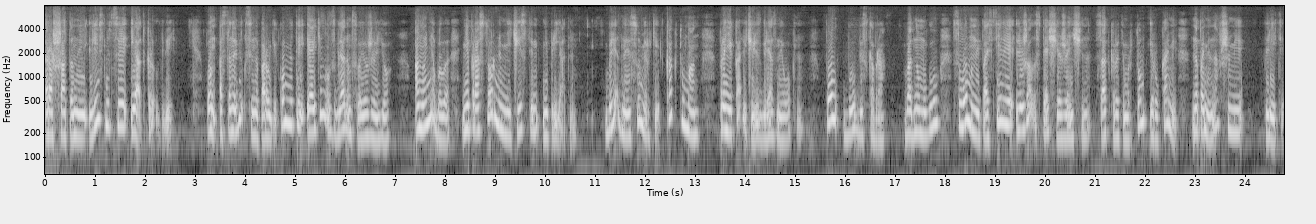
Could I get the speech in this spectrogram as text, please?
расшатанной лестнице и открыл дверь. Он остановился на пороге комнаты и окинул взглядом свое жилье. Оно не было ни просторным, ни чистым, ни приятным. Бледные сумерки, как туман, проникали через грязные окна. Пол был без ковра. В одном углу сломанной постели лежала спящая женщина с открытым ртом и руками, напоминавшими плети.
